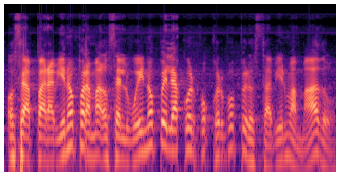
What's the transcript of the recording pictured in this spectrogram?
O sea, para bien o para mal. O sea, el güey no pelea cuerpo a cuerpo, pero está bien mamado.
